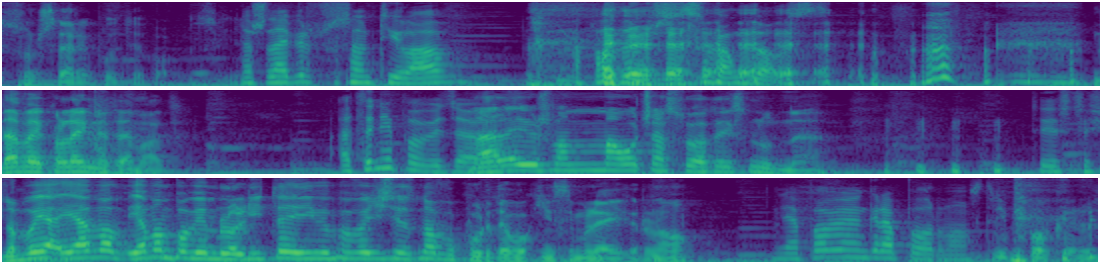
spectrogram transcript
To są cztery płyty, bo. Znaczy najpierw przesłucham T-Love, a potem przesłucham Ghost. Dawaj kolejny temat. A ty nie powiedziałeś. No ale już mam mało czasu, a to jest nudne. Ty jesteś No bo ja, ja, wam, ja wam powiem Lolitę i wy powiecie znowu kurde Walking Simulator, no. Ja powiem gra porno. Strip poker.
